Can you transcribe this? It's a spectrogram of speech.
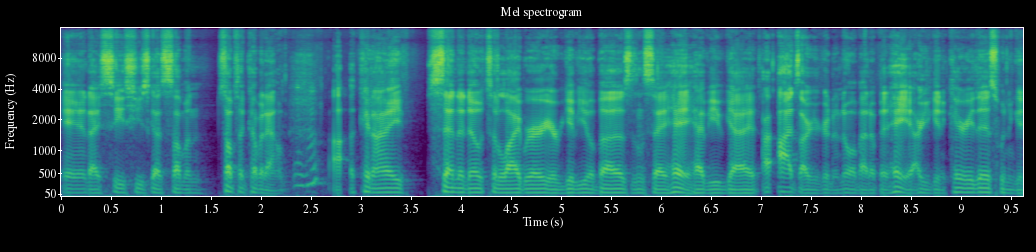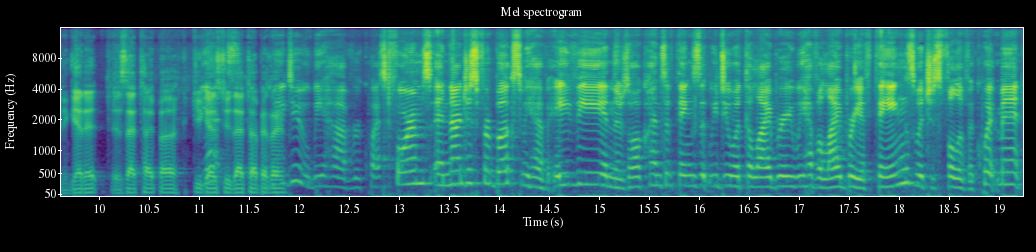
and I see she's got someone something coming out. Uh, can I send a note to the library or give you a buzz and say, "Hey, have you guys?" Odds are you're going to know about it, but hey, are you going to carry this? When are you going to get it? Is that type of? Do you guys do that type of thing? We do. We have request forms, and not just for books. We have AV, and there's all kinds of things that we do at the library. We have a library of things, which is full of equipment.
